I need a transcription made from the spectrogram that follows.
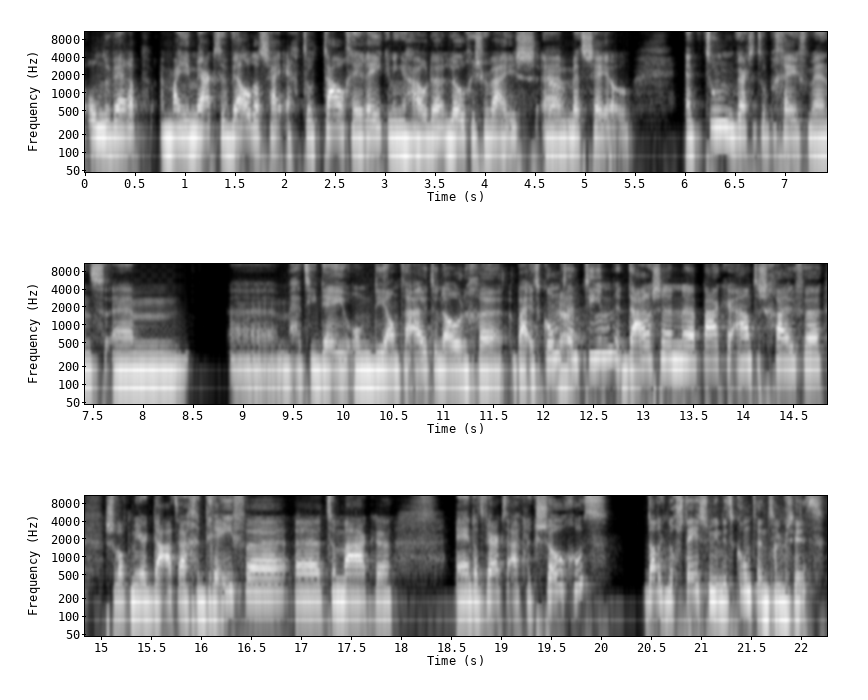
onderwerp. Maar je merkte wel dat zij echt totaal geen rekening houden, logischerwijs, ja. met SEO. En toen werd het op een gegeven moment um, Um, het idee om Diante uit te nodigen bij het contentteam. Ja. Daar eens een uh, paar keer aan te schuiven. Ze wat meer data gedreven uh, te maken. En dat werkt eigenlijk zo goed dat ik nog steeds nu in dit contentteam zit.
